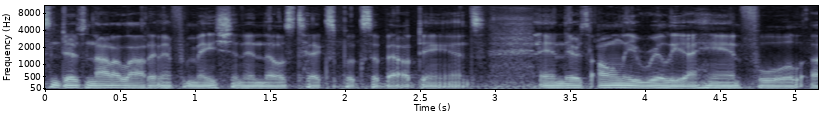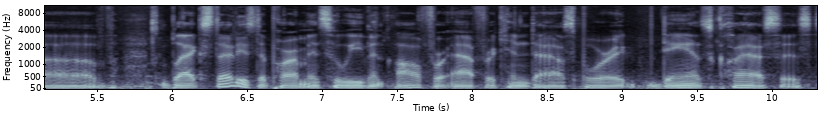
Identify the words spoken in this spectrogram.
There's not a lot of information in those textbooks about dance. And there's only really a handful of Black Studies departments who even offer African diasporic dance classes,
